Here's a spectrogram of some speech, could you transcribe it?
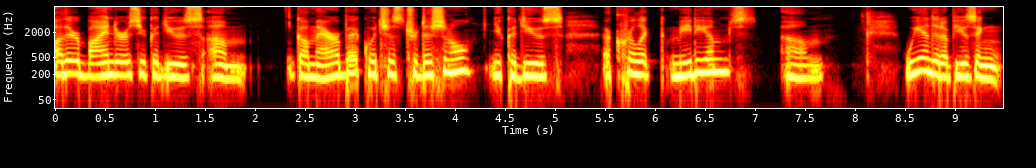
Other binders, you could use um, gum arabic, which is traditional. You could use acrylic mediums. Um, we ended up using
